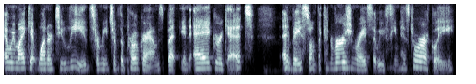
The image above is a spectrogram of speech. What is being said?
and we might get one or two leads from each of the programs but in aggregate and based on the conversion rates that we've seen historically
